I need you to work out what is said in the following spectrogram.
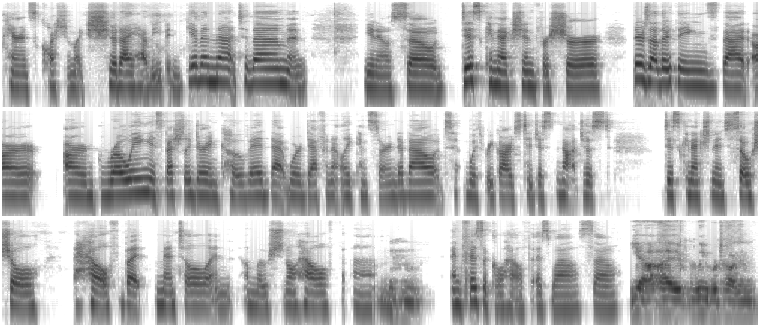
parents question like should i have even given that to them? And you know so disconnection for sure. There's other things that are are growing especially during covid that we're definitely concerned about with regards to just not just disconnection and social health but mental and emotional health um, mm-hmm and physical health as well. So yeah, I we were talking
